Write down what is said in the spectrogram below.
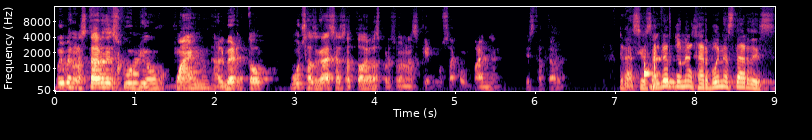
Muy buenas tardes, Julio, Juan, Alberto. Muchas gracias a todas las personas que nos acompañan esta tarde. Gracias. Alberto Nájar, buenas tardes.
